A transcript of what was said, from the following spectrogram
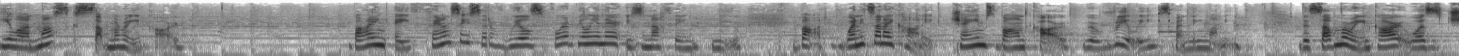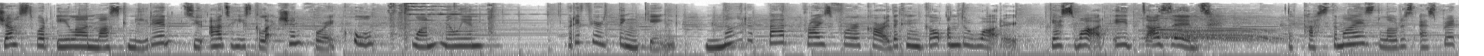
Elon Musk's submarine car. Buying a fancy set of wheels for a billionaire is nothing new. But when it's an iconic James Bond car, you're really spending money. The submarine car was just what Elon Musk needed to add to his collection for a cool 1 million. But if you're thinking, not a bad price for a car that can go underwater, guess what? It doesn't! The customized Lotus Esprit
